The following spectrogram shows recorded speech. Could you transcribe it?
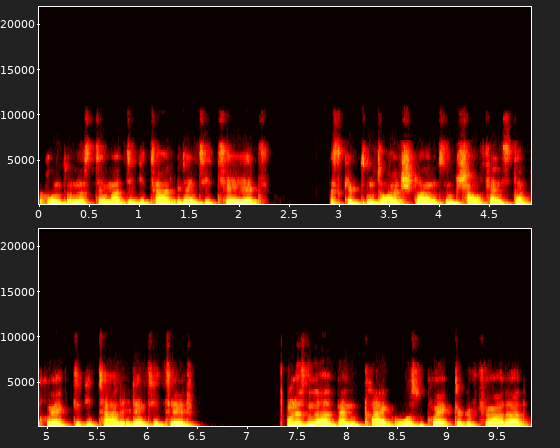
rund um das Thema digitale Identität es gibt in Deutschland so ein Schaufensterprojekt Digitale Identität. Und es sind da werden drei große Projekte gefördert,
